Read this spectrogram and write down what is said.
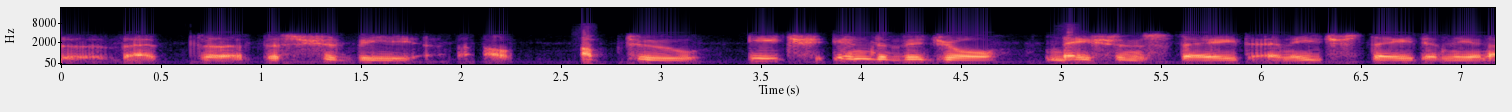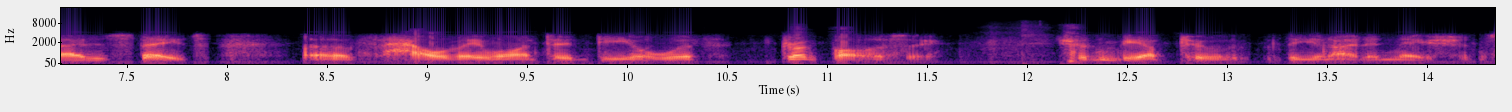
uh, that uh, this should be up to each individual nation state and each state in the United States of how they want to deal with drug policy. Shouldn't be up to the United Nations.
